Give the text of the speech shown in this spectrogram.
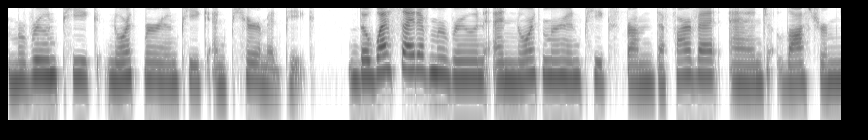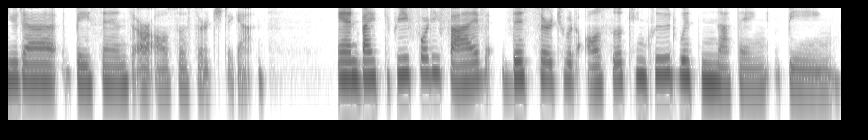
Maroon Peak, North Maroon Peak, and Pyramid Peak. The west side of Maroon and North Maroon peaks from the Farvet and Lost Remuda basins are also searched again. And by 3:45, this search would also conclude with nothing being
